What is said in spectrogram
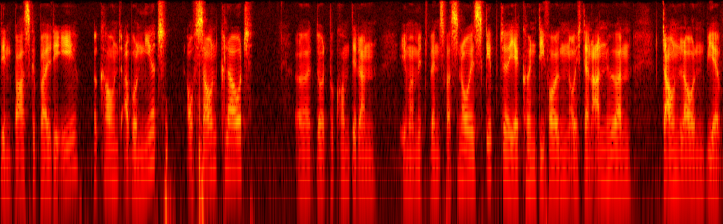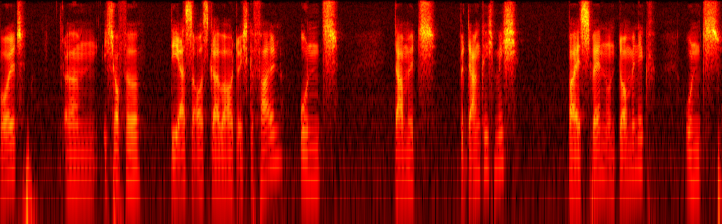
den basketball.de Account abonniert auf Soundcloud. Äh, dort bekommt ihr dann immer mit, wenn es was Neues gibt. Äh, ihr könnt die Folgen euch dann anhören, downloaden, wie ihr wollt. Ähm, ich hoffe, die erste Ausgabe hat euch gefallen und damit bedanke ich mich bei Sven und Dominik und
